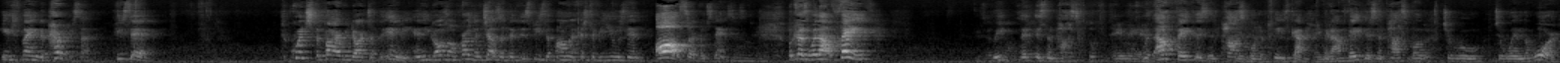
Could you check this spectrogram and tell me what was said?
He explained the purpose of it. He said, to quench the fiery darts of the enemy. And he goes on further and tells us that this piece of armor is to be used in all circumstances. Because without faith, we, it's impossible. Amen. Without faith, it's impossible to please God. Amen. Without faith, it's impossible to rule, to win the war.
